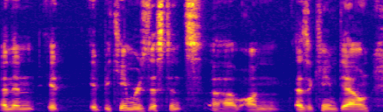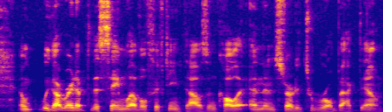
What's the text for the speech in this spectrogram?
and then it it became resistance uh, on as it came down, and we got right up to the same level, 15,000, call it, and then started to roll back down.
